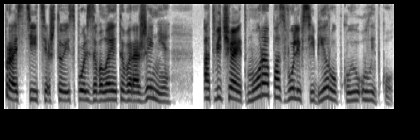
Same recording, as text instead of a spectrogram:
«Простите, что использовала это выражение», отвечает Мора, позволив себе робкую улыбку.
